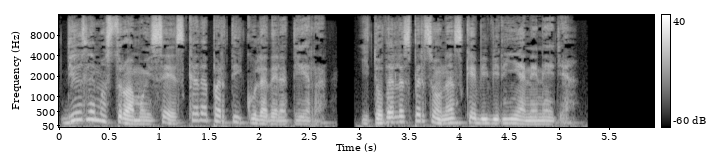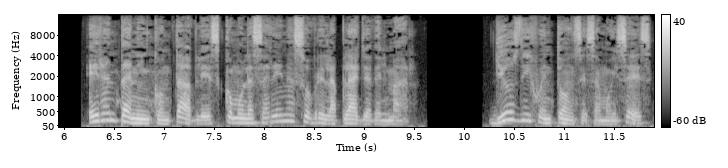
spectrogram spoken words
Dios le mostró a Moisés cada partícula de la tierra y todas las personas que vivirían en ella. Eran tan incontables como las arenas sobre la playa del mar. Dios dijo entonces a Moisés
